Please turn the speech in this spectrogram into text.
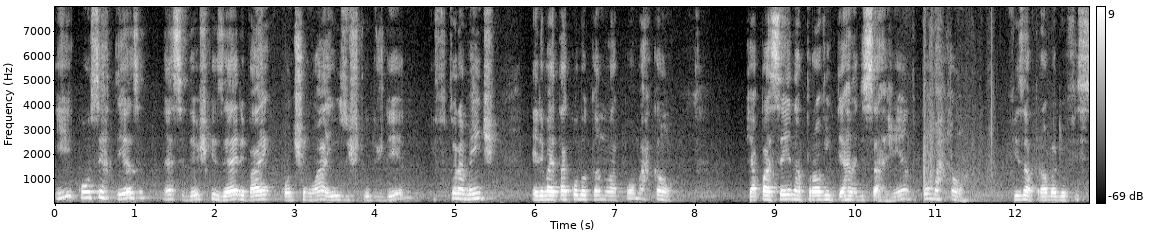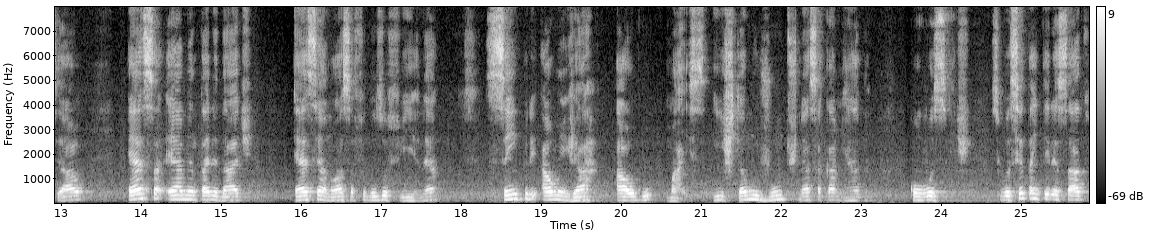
E com certeza, né, se Deus quiser, ele vai continuar aí os estudos dele e futuramente ele vai estar colocando lá, pô, Marcão, já passei na prova interna de sargento, pô, Marcão, fiz a prova de oficial. Essa é a mentalidade, essa é a nossa filosofia, né? Sempre almejar algo mais. E estamos juntos nessa caminhada com vocês. Se você está interessado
